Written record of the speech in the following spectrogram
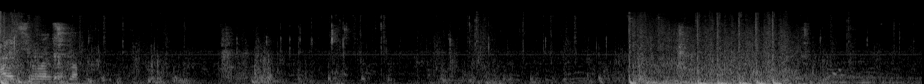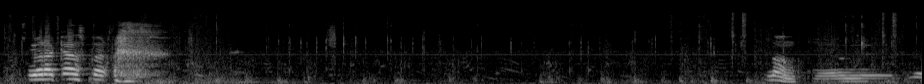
I need to once more. You're a Casper! Don't kill me. No.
